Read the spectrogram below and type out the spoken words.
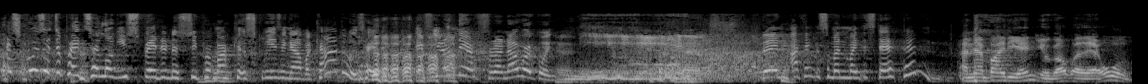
I suppose it depends how long you spend in a supermarket squeezing avocados, Henning. if you're in there for an hour going, then I think someone might step in. And then by the end, you go, well, they're all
